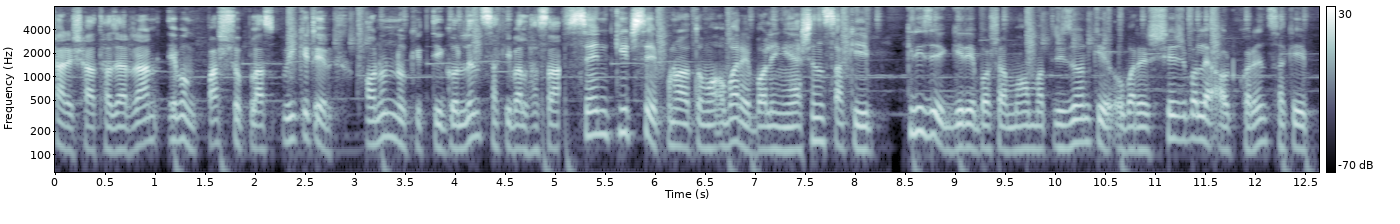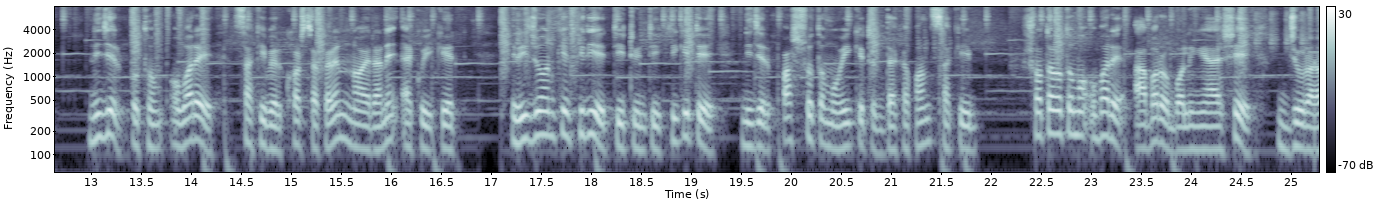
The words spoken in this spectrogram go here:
সাড়ে সাত হাজার রান এবং পাঁচশো প্লাস উইকেটের অনন্য কীর্তি গড়লেন সাকিব আল হাসান। সেন্ট কিটসে পনেরোতম ওভারে বোলিংয়ে আসেন সাকিব। ক্রিজে গিরে বসা মোহাম্মদ রিজওয়ানকে ওভারের শেষ বলে আউট করেন সাকিব। নিজের প্রথম ওভারে সাকিবের খরচা করেন নয় রানে এক উইকেট রিজওয়ানকে ফিরিয়ে টি টোয়েন্টি ক্রিকেটে নিজের পাঁচশোতম উইকেটের দেখা পান সাকিব। সতেরোতম ওভারে আবারও বোলিংয়ে এসে জোড়া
